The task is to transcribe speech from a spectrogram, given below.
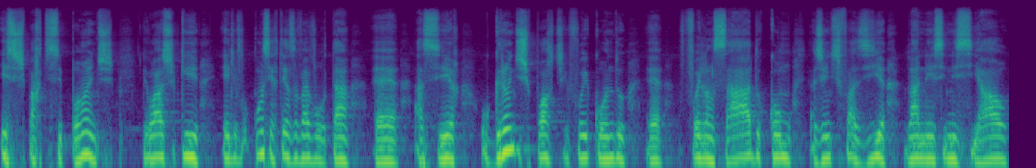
esses participantes. Eu acho que ele com certeza vai voltar é, a ser o grande esporte que foi quando é, foi lançado, como a gente fazia lá nesse inicial.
